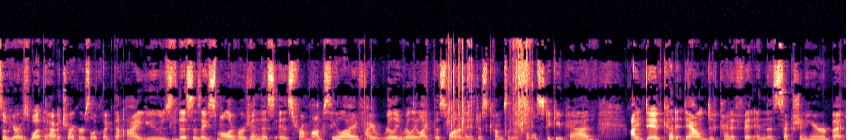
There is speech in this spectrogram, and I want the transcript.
So here's what the habit trackers look like that I use. This is a smaller version. This is from Mäksēlife. I really, really like this one. It just comes in this little sticky pad. I did cut it down to kind of fit in this section here, but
